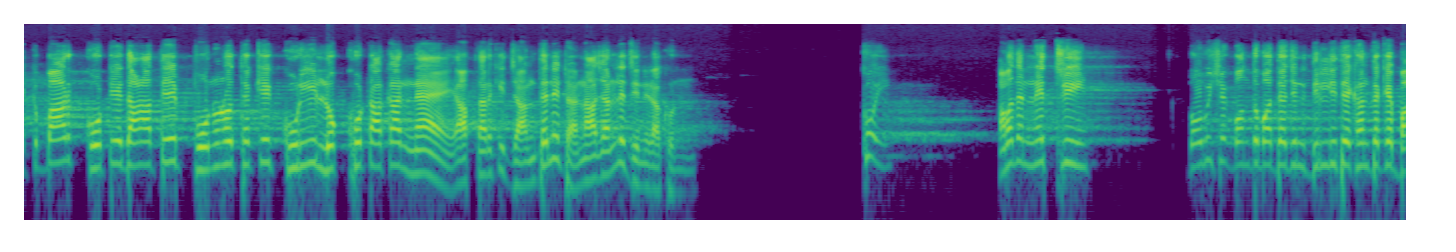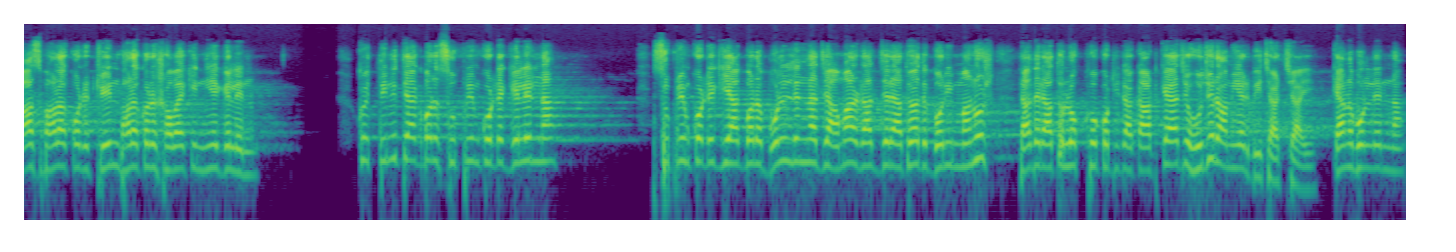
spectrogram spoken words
একবার কোর্টে দাঁড়াতে পনেরো থেকে কুড়ি লক্ষ টাকা নেয়। আপনারা কি জানতেন এটা? না জানলে জেনে রাখুন। কই? আমাদের নেত্রী বা অভিষেক বন্দ্যোপাধ্যায় যিনি দিল্লিতে এখান থেকে বাস ভাড়া করে, ট্রেন ভাড়া করে সবাইকে নিয়ে গেলেন, কই তিনি তো একবারও সুপ্রিম কোর্টে গেলেন না? সুপ্রিম কোর্টে গিয়ে একবারও বললেন না যে আমার রাজ্যের এত এত গরিব মানুষ, তাদের এত লক্ষ কোটি টাকা আটকে আছে, হুজুর আমি এর বিচার চাই। কেন বললেন না?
